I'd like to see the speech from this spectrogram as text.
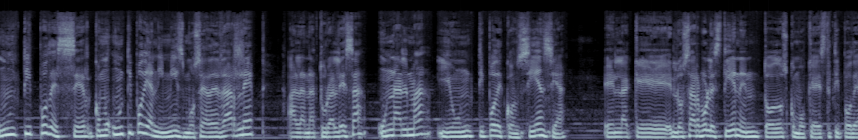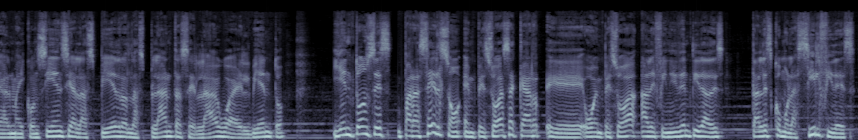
un tipo de ser, como un tipo de animismo, o sea, de darle a la naturaleza un alma y un tipo de conciencia en la que los árboles tienen todos como que este tipo de alma y conciencia, las piedras, las plantas, el agua, el viento, Y entonces Paracelso empezó a sacar eh, o empezó a, a definir entidades tales como las sílfides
